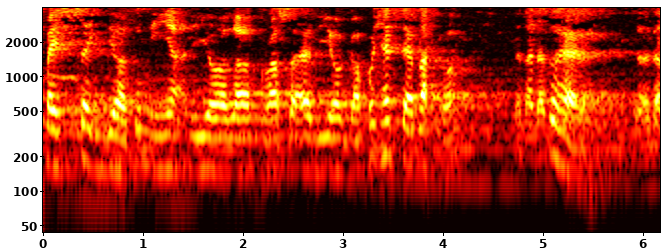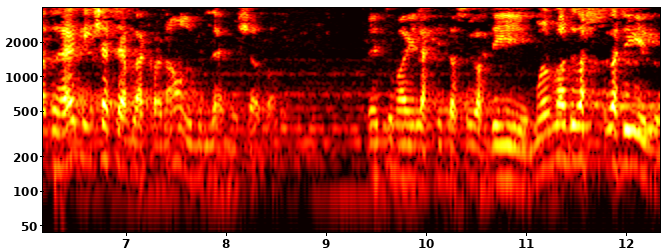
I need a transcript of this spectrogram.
peseng dia tu niat dia lah perasaan dia apa syaitan belaka. Tak ada Tuhan. Tak ada Tuhan kita syaitan belaka. Naudzubillah insyaallah. Itu marilah kita surah diri. Mula-mula dia surah diri tu.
